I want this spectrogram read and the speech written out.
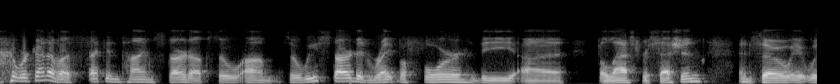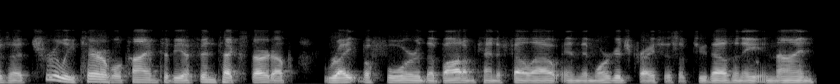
we're kind of a second time startup. So um, so we started right before the uh, the last recession. And so it was a truly terrible time to be a fintech startup right before the bottom kind of fell out in the mortgage crisis of 2008 and 9.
